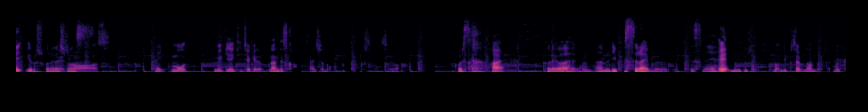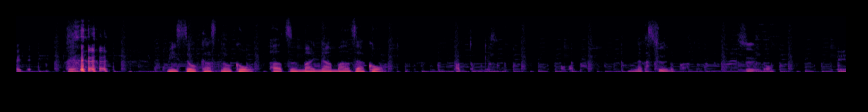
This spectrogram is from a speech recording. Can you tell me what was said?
い、よろしくお願いします。お願いしますはい、もう、もういきなり聞いちゃうけど、何ですか？最初の。そそれは。これですか？はい。これは、んあの、リップスライムですね。え？嘘なリップサイブなんだった？もう一回言って。みそかすの子、集まりなマザコン。あったっけなんか、スーのパート。スーの？え？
